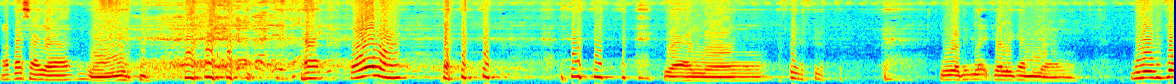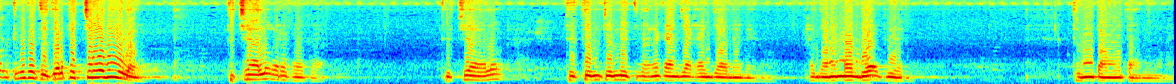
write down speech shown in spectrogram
Apa saya? Oh, ya Allah. Kula niku lek kelingan ya Allah. Nglumpuk duit jajar pecel niku lho. Dijaluk karo bapak. Dijaluk dituntuni tibane kanca-kancane niku. Kancane mondok biyen. Demi tamu-tamu.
